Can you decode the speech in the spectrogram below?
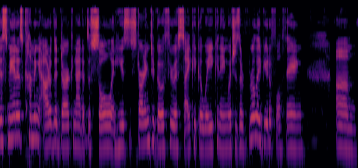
this man is coming out of the dark night of the soul and he's starting to go through a psychic awakening, which is a really beautiful thing. Um,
